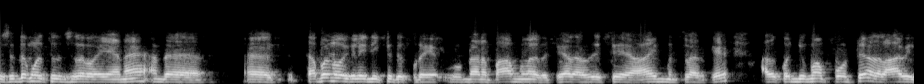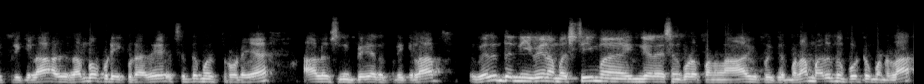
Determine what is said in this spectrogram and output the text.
சித்த மருத்துவ சில வகையான அந்த கப நோய்களை நீக்கக்கூடிய உண்டான பாம்பெல்லாம் இருக்கு. அதாவது ஆயின்மெண்ட்லாம் இருக்கு. அது கொஞ்சமா போட்டு அதில் ஆவில் பிடிக்கலாம். அது ரொம்ப பிடிக்கக்கூடாது. சித்த மருத்துவருடைய ஆலோசனை பெரிய அதை பிடிக்கலாம். வெறும் தண்ணியவே நம்ம ஸ்டீம் இன்கலேஷன் கூட பண்ணலாம். ஆவி பிடிக்க பண்ணலாம். மருந்து போட்டு பண்ணலாம்.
